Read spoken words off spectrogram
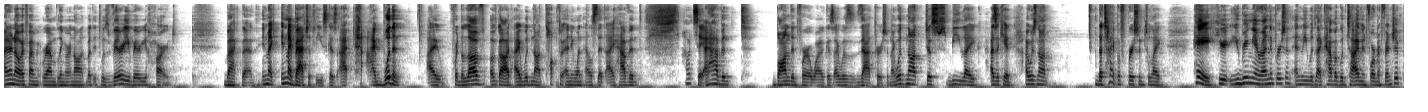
i don't know if i'm rambling or not but it was very very hard back then in my in my batch at least because i i wouldn't i for the love of god i would not talk to anyone else that i haven't i would say i haven't bonded for a while because i was that person. I would not just be like as a kid i was not the type of person to like hey here you bring me a random person and we would like have a good time and form a friendship.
